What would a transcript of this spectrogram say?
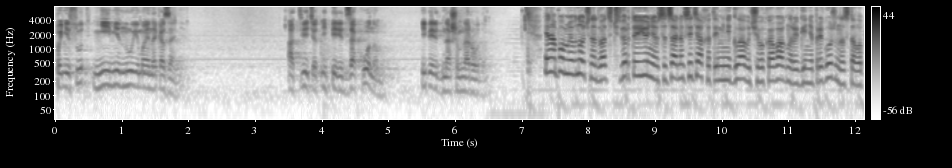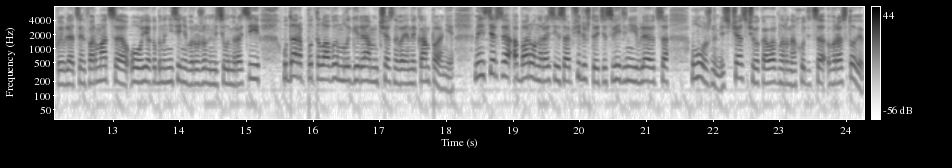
понесут неминуемое наказание. Ответят и перед законом, и перед нашим народом. Я напомню, в ночь на 24 июня в социальных сетях от имени главы ЧВК «Вагнера» Евгения Пригожина стала появляться информация о якобы нанесении вооруженными силами России удара по тыловым лагерям частной военной компании. В Министерстве обороны России сообщили, что эти сведения являются ложными. Сейчас ЧВК «Вагнер» находится в Ростове.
